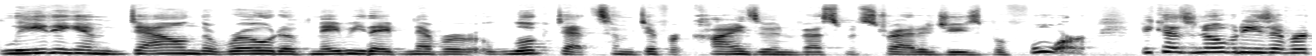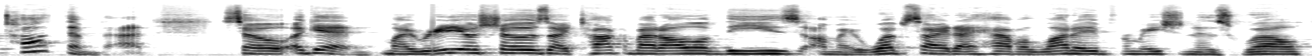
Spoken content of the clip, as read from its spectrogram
leading them down the road of maybe they've never looked at some different kinds of investment strategies before because nobody's ever taught them that. So again, my radio shows, I talk about all of these on my website. I have a lot of information as well.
